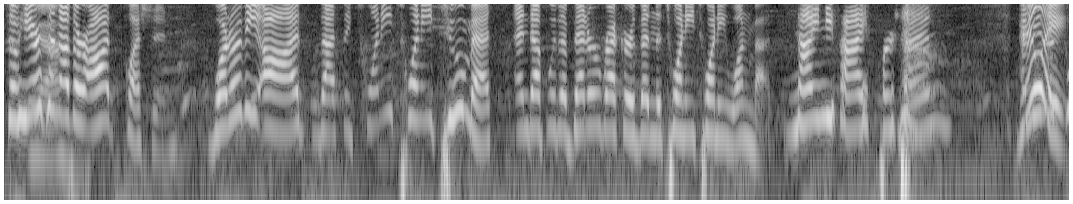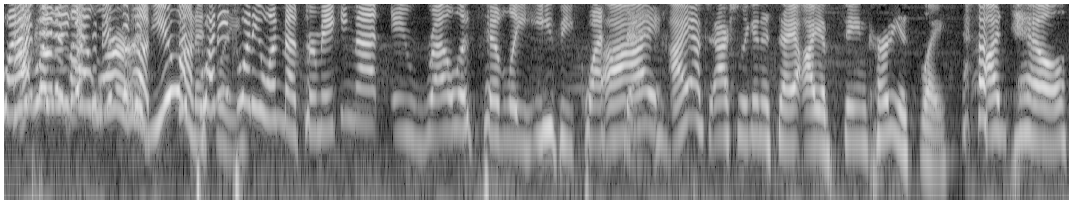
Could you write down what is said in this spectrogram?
So here's another odds question. What are the odds that the 2022 Mets end up with a better record than the 2021 Mets? 95%. Really? The I'm not as 2021 optimistic as you, the honestly. 2021 Mets are making that a relatively easy question. I I act- actually going to say I abstain courteously until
